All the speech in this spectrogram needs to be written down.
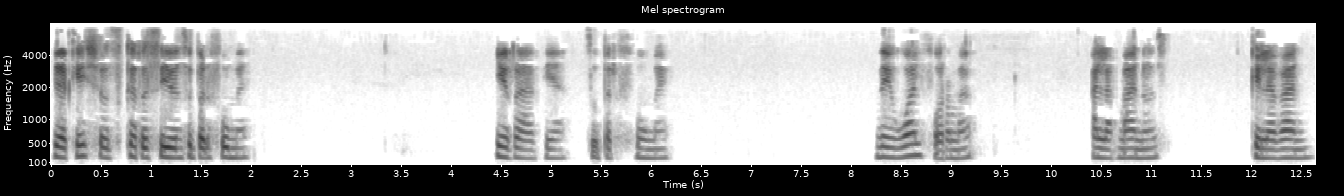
de aquellos que reciben su perfume. Irradia su perfume. De igual forma, a las manos que la van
